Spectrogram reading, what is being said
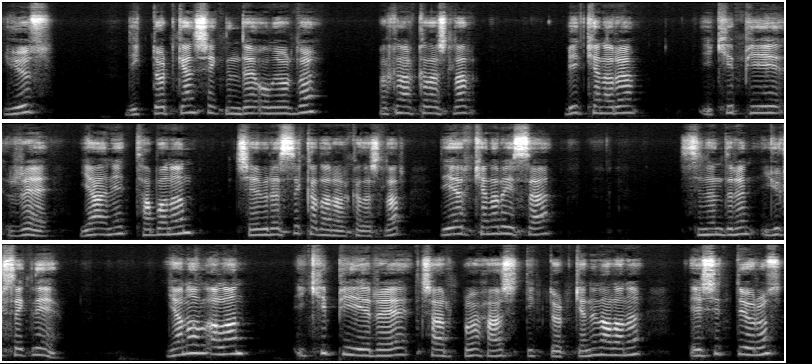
yüz dikdörtgen şeklinde oluyordu. Bakın arkadaşlar bir kenarı 2 pi r yani tabanın çevresi kadar arkadaşlar. Diğer kenarı ise silindirin yüksekliği. Yanal alan 2 pi r çarpı h dikdörtgenin alanı eşit diyoruz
